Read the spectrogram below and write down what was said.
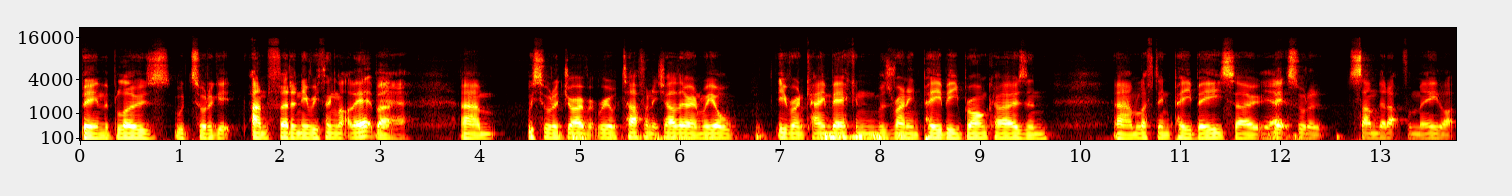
being the Blues would sort of get unfit and everything like that, but yeah. um, we sort of drove it real tough on each other, and we all everyone came back and was running PB Broncos and um, lifting PBs. So Yeah. that sort of summed it up for me. Like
